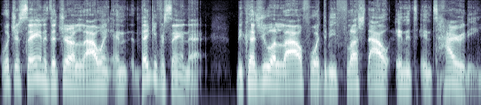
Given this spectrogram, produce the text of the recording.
what you're saying is that you're allowing, and thank you for saying that, because you allow for it to be flushed out in its entirety.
